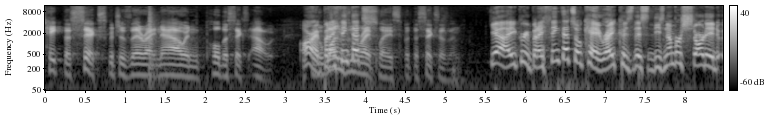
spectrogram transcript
take the 6, which is there right now, and pull the 6 out. All right, so but I think in that's the right place, but the 6 isn't. Yeah, I agree, but I think that's OK, right? Because these numbers started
